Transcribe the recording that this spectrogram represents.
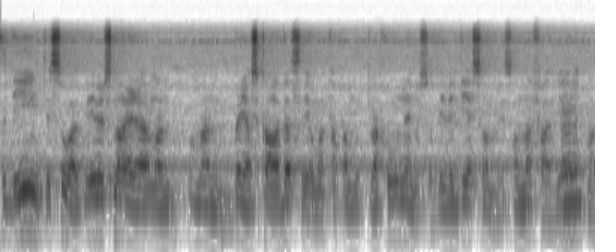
så det är inte så. Det är väl snarare om man, om man börjar skada sig och man tappar motivationen och så. Det är väl det som i sådana fall gör Mm. att man,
